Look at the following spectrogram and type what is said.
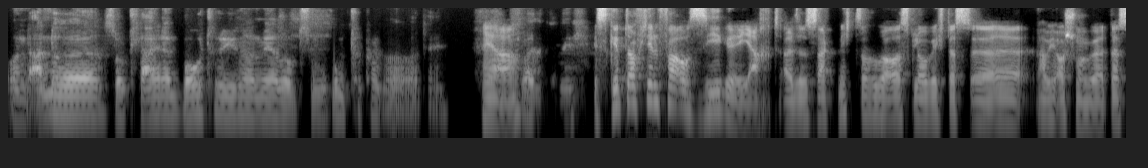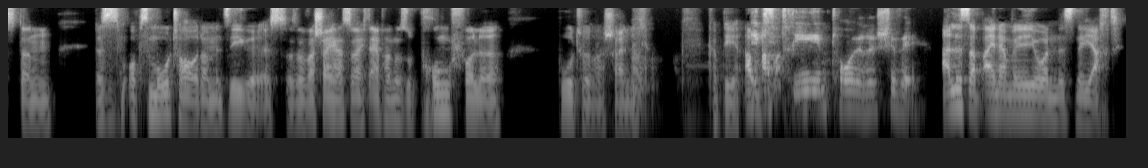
Und andere so kleine Boote, die dann mehr so zum Rumtuckern oder was, ey. ja. Ich weiß es nicht. Es gibt auf jeden Fall auch Segelyacht. Also es sagt nichts darüber aus, glaube ich, dass, äh, habe ich auch schon mal gehört, dass dann, dass es, ob es Motor oder mit Segel ist. Also wahrscheinlich hast du recht, einfach nur so prunkvolle Boote wahrscheinlich. KP. Ab, ab, Extrem teure Schiffe. alles ab einer Million ist eine Yacht.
